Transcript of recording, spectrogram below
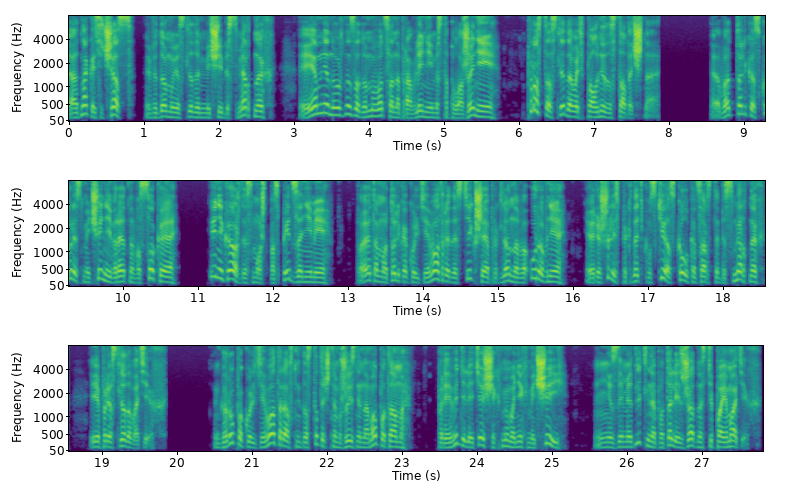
Однако сейчас, ведомые следом мечей бессмертных, им не нужно задумываться о направлении и местоположении, просто следовать вполне достаточно. Вот только скорость мечей невероятно высокая, и не каждый сможет поспеть за ними, поэтому только культиваторы, достигшие определенного уровня, решились покидать куски осколка Царства Бессмертных и преследовать их. Группа культиваторов с недостаточным жизненным опытом, при виде летящих мимо них мечей, незамедлительно пытались жадностью поймать их.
